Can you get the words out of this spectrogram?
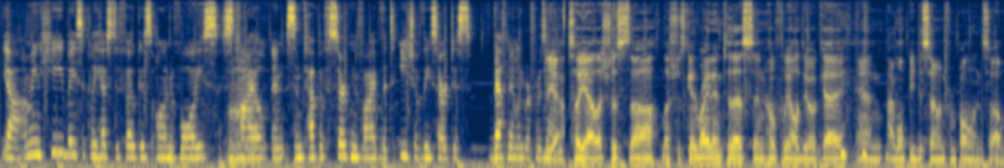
Yeah, I mean, he basically has to focus on voice, style, and some type of certain vibe that each of these artists definitely represents. Yeah. So yeah, let's just uh, let's just get right into this, and hopefully I'll do okay, and I won't be disowned from Poland. So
